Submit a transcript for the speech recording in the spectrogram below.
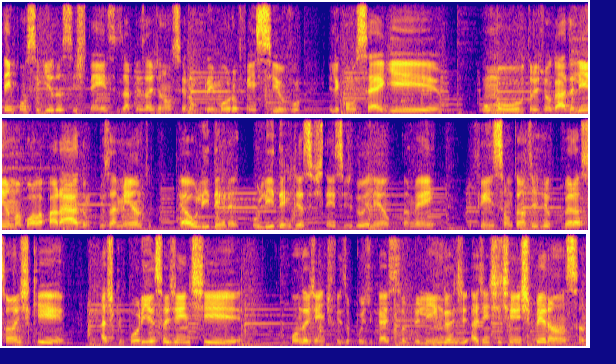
tem conseguido assistências, apesar de não ser um primor ofensivo, ele consegue uma ou outra jogada ali, uma bola parada, um cruzamento. É o líder, o líder de assistências do elenco também. Enfim, são tantas recuperações que acho que por isso a gente, quando a gente fez o podcast sobre Lingard, a gente tinha esperança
